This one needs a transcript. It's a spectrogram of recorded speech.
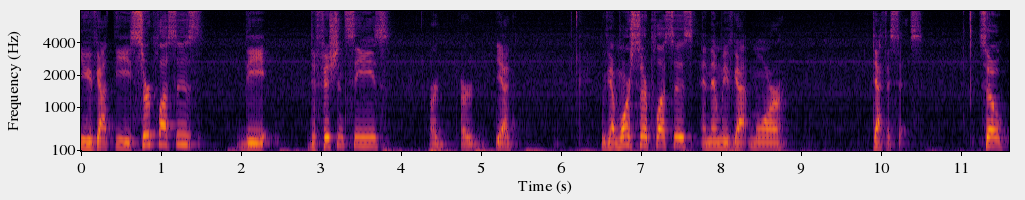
You've got the surpluses, the deficiencies, or, or yeah, we've got more surpluses and then we've got more deficits. So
